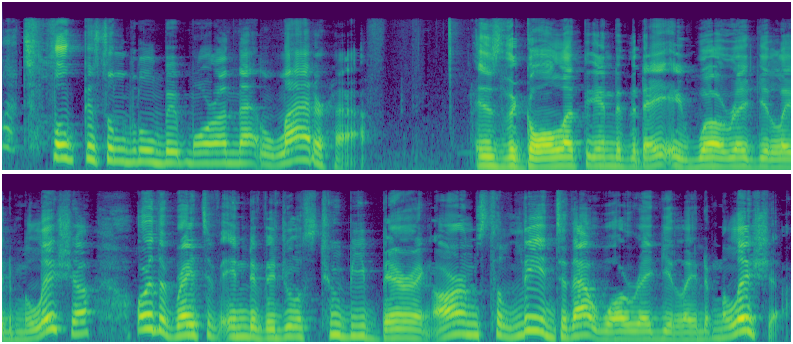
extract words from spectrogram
Let's focus a little bit more on that latter half. Is the goal at the end of the day a well-regulated militia or the rights of individuals to be bearing arms to lead to that well-regulated militia?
